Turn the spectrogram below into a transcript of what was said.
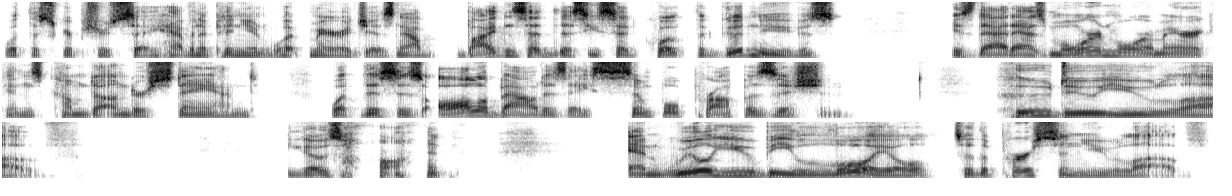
what the scriptures say have an opinion what marriage is. Now, Biden said this. He said, quote, the good news is that as more and more Americans come to understand what this is all about is a simple proposition. Who do you love? He goes on, and will you be loyal to the person you love?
